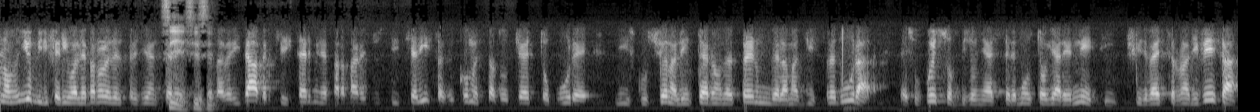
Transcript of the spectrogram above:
Io, no, io, mi riferivo alle parole del Presidente sì, Renzi, sì, sì. per la verità, perché il termine barbare giustizialista, siccome è stato oggetto pure di discussione all'interno del plenum della magistratura, eh, su questo bisogna essere molto chiari e netti, ci deve essere una difesa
